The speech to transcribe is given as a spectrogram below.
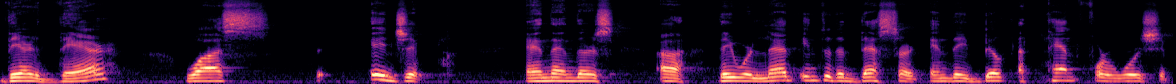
Their there was Egypt. And then there's, uh, they were led into the desert and they built a tent for worship.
